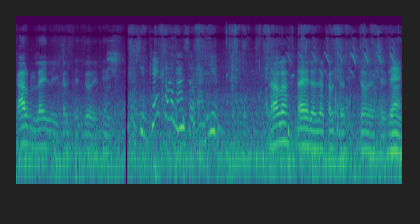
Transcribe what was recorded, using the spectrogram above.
કાળું લઈ લઈ કલ્પેશ દોય ત્યાં ચાલો ડાયરો કલ્પેશ દોય છે ભેંગ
